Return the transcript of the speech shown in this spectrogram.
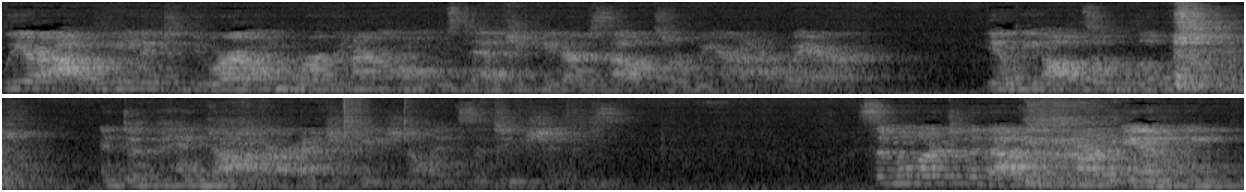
We are obligated to do our own work in our homes to educate ourselves where we are unaware. Yet we also look to and depend on our educational institutions. Similar to the values in our family,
